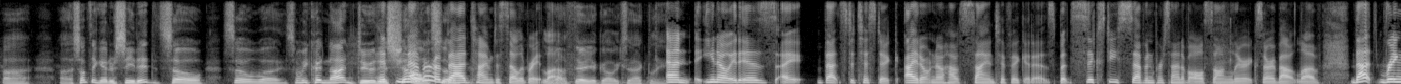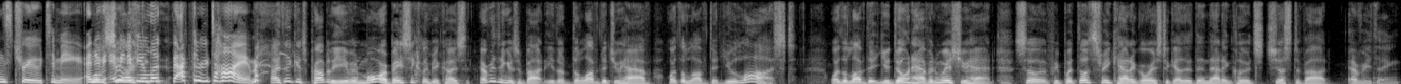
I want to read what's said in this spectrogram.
uh, uh, something interceded, so so uh, so we could not do this it's show. It's never a so. bad time to celebrate love. Well, there you go, exactly. And you know, it is I that statistic, I don't know how scientific it is, but 67% of all song lyrics are about love. That rings true to me. And well, if, see, I mean, I if you look back through time, I think it's probably even more, basically, because everything is about either the love that you have or the love that you lost. Or the love that you don't have and wish you had. So, if we put those three categories together, then that includes just about everything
